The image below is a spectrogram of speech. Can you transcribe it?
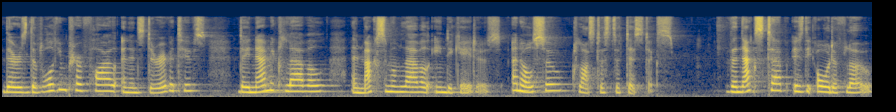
There is the volume profile and its derivatives, dynamic level and maximum level indicators, and also cluster statistics. The next step is the order flow.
